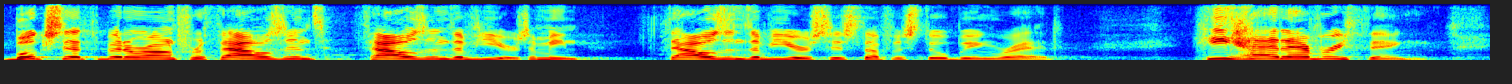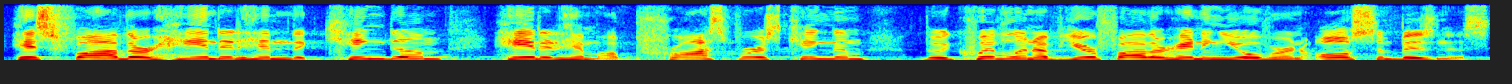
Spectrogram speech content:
Books that's been around for thousands, thousands of years. I mean, thousands of years, his stuff is still being read. He had everything. His father handed him the kingdom, handed him a prosperous kingdom, the equivalent of your father handing you over an awesome business.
